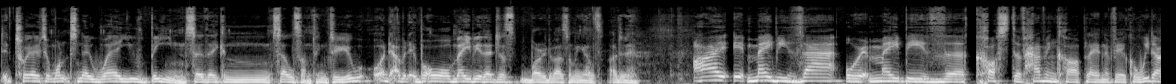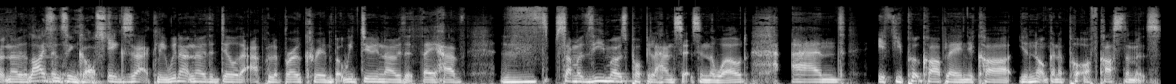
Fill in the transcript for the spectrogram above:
it, Toyota want to know where you've been so they can sell something to you? Or, or maybe they're just worried about something else? I don't know. I it may be that, or it may be the cost of having CarPlay in a vehicle. We don't know the kind of- Licensing cost. Exactly. We don't know the deal that Apple are brokering, but we do know that they have th- some of the most popular handsets in the world. And if you put CarPlay in your car, you're not going to put off customers.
